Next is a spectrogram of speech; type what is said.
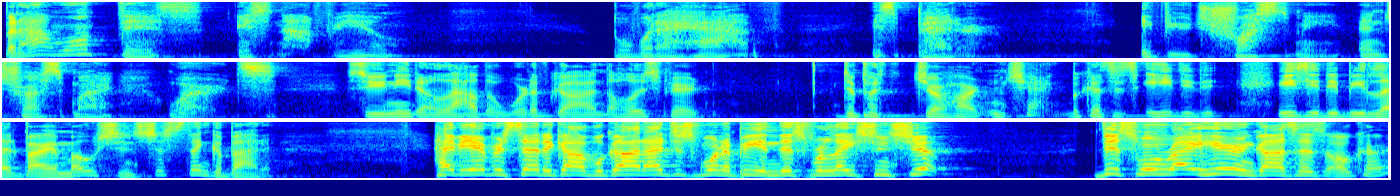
But I want this. It's not for you. But what I have is better if you trust me and trust my words. So you need to allow the Word of God the Holy Spirit to put your heart in check because it's easy to, easy to be led by emotions. Just think about it. Have you ever said to God, Well, God, I just want to be in this relationship? This one right here. And God says, okay,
